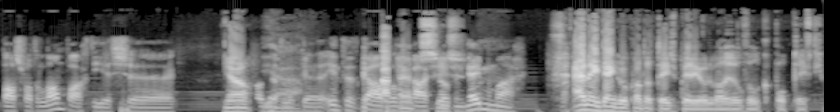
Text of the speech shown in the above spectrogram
pas wat een LAN-party is. Uh, ja, letterlijk ja. uh, internetkabel aan elkaar ja, en gamen maar. En ik denk ook wel dat deze periode wel heel veel kapot, heeft,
